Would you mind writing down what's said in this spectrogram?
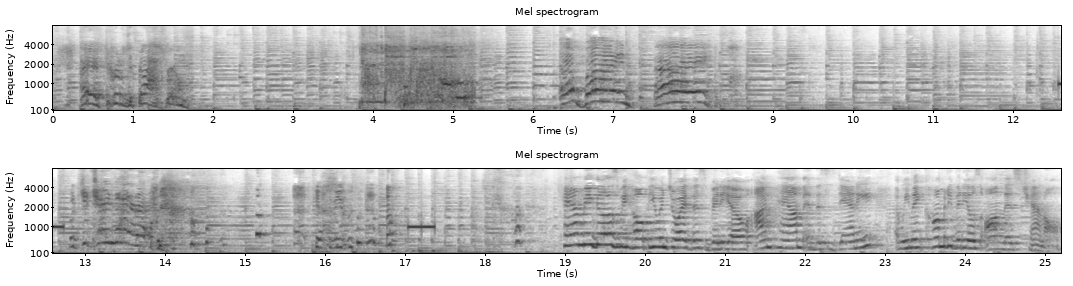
to go to the bathroom. I'm fine. Hi. Would you turn that Hey amigos, we hope you enjoyed this video. I'm Pam and this is Danny and we make comedy videos on this channel.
